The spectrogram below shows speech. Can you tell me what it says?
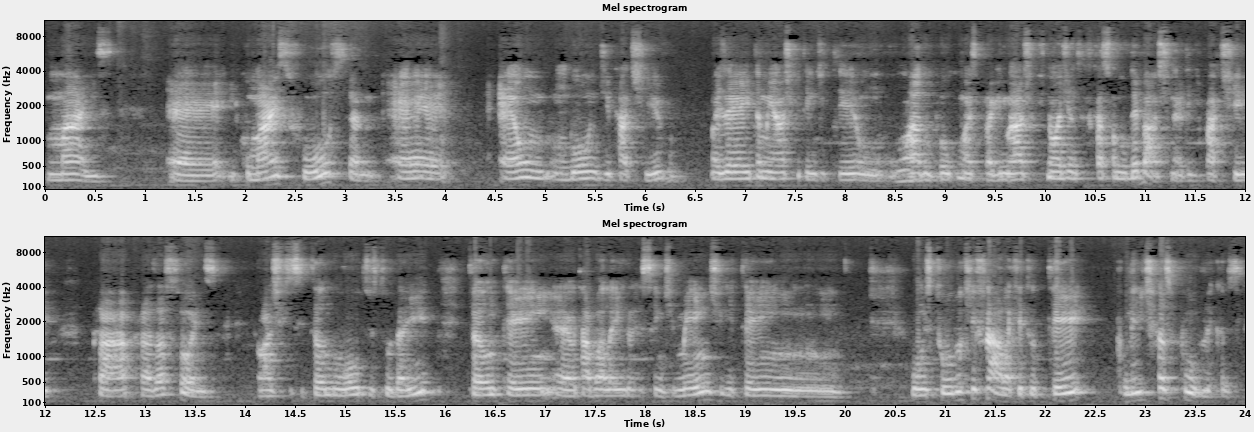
mais é, e com mais força, é, é um, um bom indicativo. Mas aí também acho que tem que ter um, um, lado um pouco mais pragmático, que não adianta ficar só no debate, né? Tem que partir para as ações. Eu acho que citando outro estudo aí, então tem, é, eu estava lendo recentemente que tem um estudo que fala que tu ter políticas públicas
